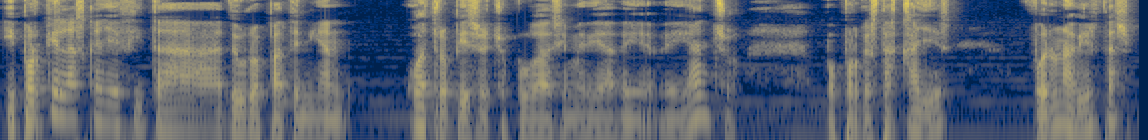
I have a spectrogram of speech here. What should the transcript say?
¿Y por qué las callecitas de Europa tenían 4 pies y 8 pulgadas y media de, de ancho? Pues porque estas calles fueron abiertas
